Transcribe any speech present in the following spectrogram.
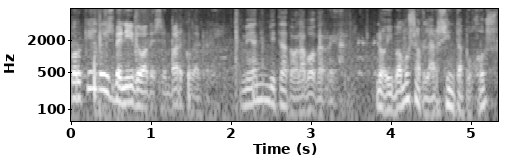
¿Por qué habéis venido a desembarco del rey? Me han invitado a la boda real. ¿No íbamos a hablar sin tapujos?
